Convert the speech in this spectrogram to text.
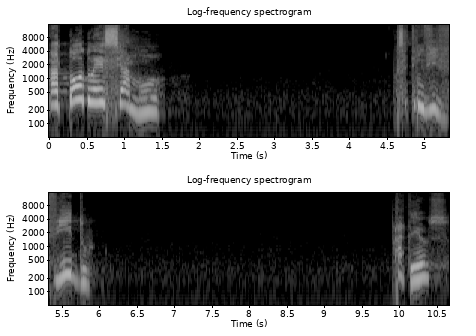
a todo esse amor? Você tem vivido para Deus?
